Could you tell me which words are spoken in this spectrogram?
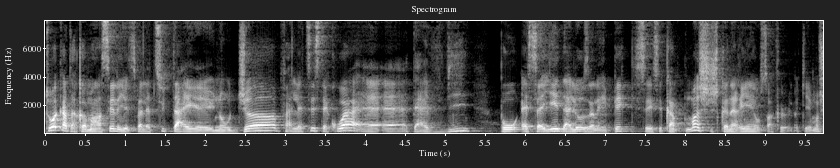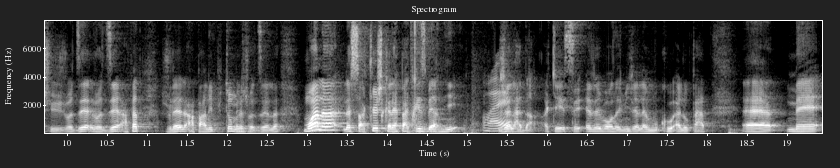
Toi, quand tu as commencé, là, fallait-tu que tu ailles une autre job? Fallait, c'était quoi euh, euh, ta vie pour essayer d'aller aux Olympiques? C'est, moi, je, je connais rien au soccer. là, OK? Moi, je, vais dire, je dire, en fait, je voulais en parler plus tôt, mais là, je vais te dire là. Moi, là, le soccer, je connais Patrice Bernier. Ouais. Je l'adore. C'est un de mes bons amis, je l'aime beaucoup, allopathe. Euh, mais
